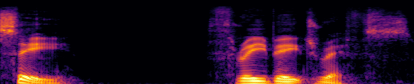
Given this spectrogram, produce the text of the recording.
C. Three beat riffs.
